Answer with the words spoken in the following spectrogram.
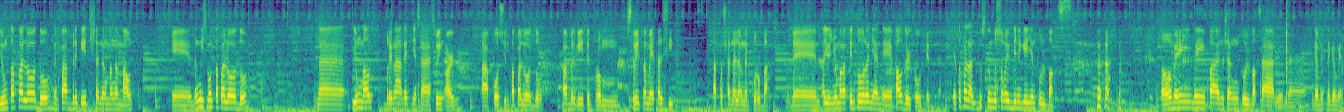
Yung tapalodo, nag-fabricate siya ng mga mount. And ang mismong tapalodo, na yung mount, bracket niya sa swing arm. Tapos yung tapalodo, fabricated from straight na metal sheet. Tapos siya na lang nagkurba. Then, ayun, yung mga pintura niyan, eh, powder coated na. Ito pala, gustong gusto ko yung binigay niyang toolbox. oh, may, may paano siyang toolbox sa akin na gamit na gamit.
